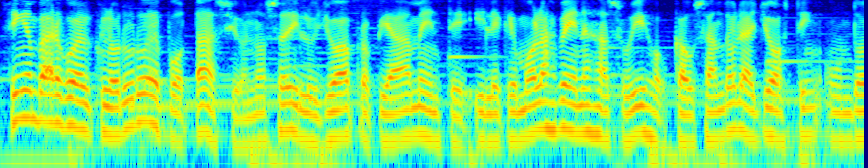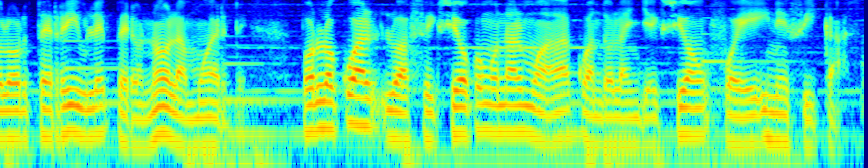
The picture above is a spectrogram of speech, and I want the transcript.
Sin embargo, el cloruro de potasio no se diluyó apropiadamente y le quemó las venas a su hijo, causándole a Justin un dolor terrible, pero no la muerte, por lo cual lo asfixió con una almohada cuando la inyección fue ineficaz.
